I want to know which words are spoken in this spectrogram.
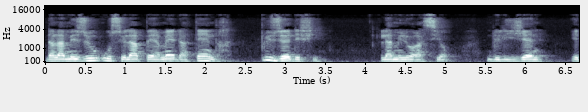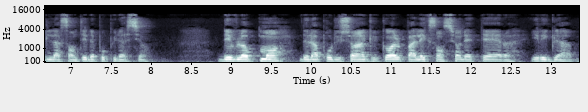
dans la mesure où cela permet d'atteindre plusieurs défis. L'amélioration de l'hygiène et de la santé des populations, développement de la production agricole par l'extension des terres irrigables,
